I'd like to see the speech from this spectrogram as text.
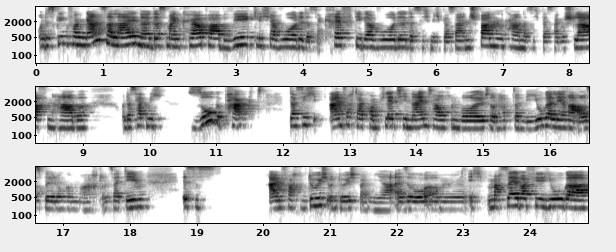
Und es ging von ganz alleine, dass mein Körper beweglicher wurde, dass er kräftiger wurde, dass ich mich besser entspannen kann, dass ich besser geschlafen habe. Und das hat mich so gepackt, dass ich einfach da komplett hineintauchen wollte und habe dann die Yogalehrerausbildung gemacht. Und seitdem ist es einfach durch und durch bei mir. Also ähm, ich mache selber viel Yoga,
